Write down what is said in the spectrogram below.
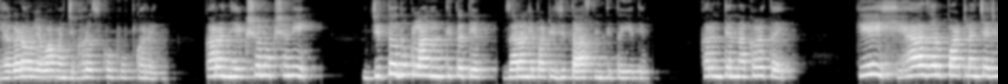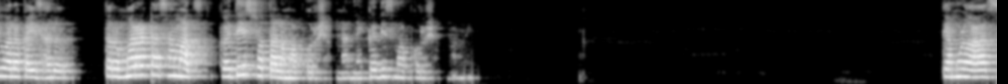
ह्या गडावल्या बाबांचे खरंच खूप उपकार आहेत. कारण हे क्षणोक्षणी जिथं दुःख लागेल तिथं ते जारांगे पाटील जिथं असतील तिथं येते. कारण त्यांना कळतंय की ह्या जर पाटलांच्या जीवाला काही झालं तर मराठा समाज कधीच स्वतःला माफ करू शकणार नाही कधीच माफ करू शकणार नाही. त्यामुळं आज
